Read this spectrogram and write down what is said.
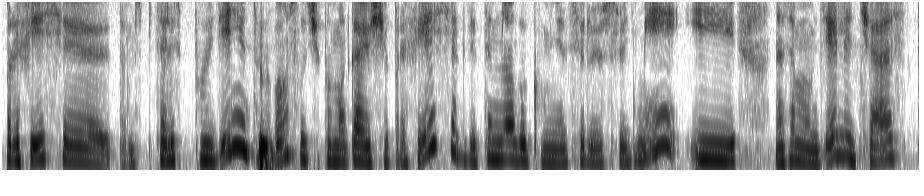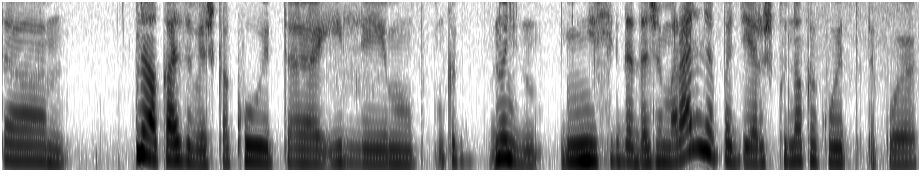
профессия, там, специалист по поведению, это в любом случае помогающая профессия, где ты много коммуницируешь с людьми, и на самом деле часто ну, оказываешь какую-то или, как, ну, не всегда даже моральную поддержку, но какую-то такую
